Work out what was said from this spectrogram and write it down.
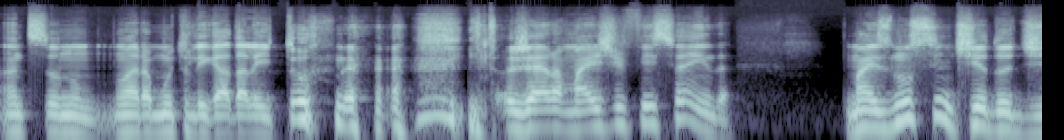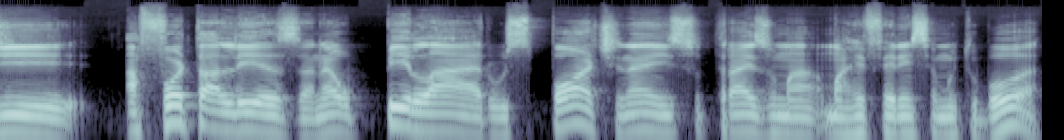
Antes eu não, não era muito ligado à leitura, então já era mais difícil ainda. Mas no sentido de a fortaleza, né, o pilar, o esporte, né, isso traz uma, uma referência muito boa,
